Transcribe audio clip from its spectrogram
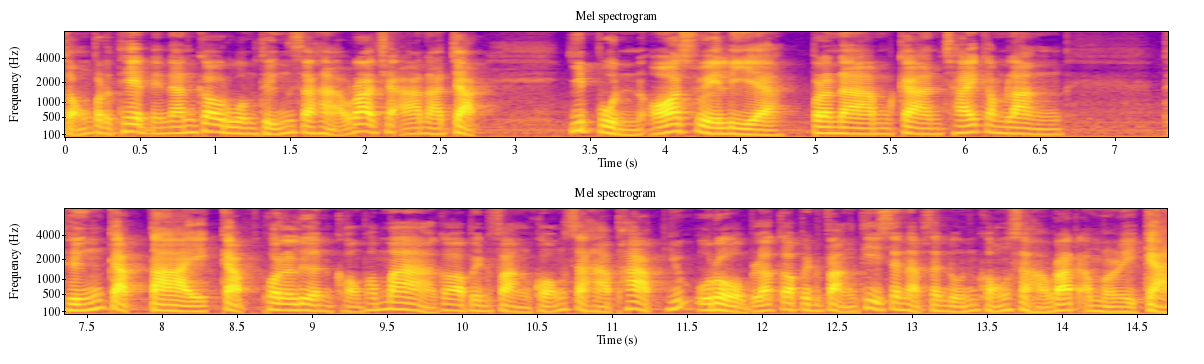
12 ประเทศในนั้นก็รวมถึงสหราชอาณาจักร ญี่ปุ่นออสเตรเลีย ประนามการใช้กำลังถึงกับตายกับพลเรือนของพม่าก็เป็นฝั่งของสหภาพยุโรป แล้วก็เป็นฝั่งที่สนับสนุนของสหรัฐอเมริกา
